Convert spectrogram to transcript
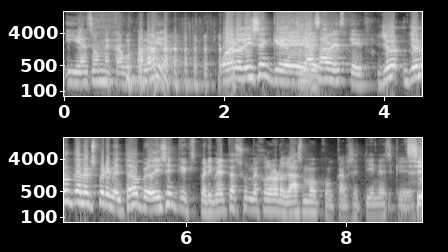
Y eso me cago toda la vida. Bueno, dicen que... ya sabes que... Yo, yo nunca lo he experimentado, pero dicen que experimentas un mejor orgasmo con calcetines que... Sí,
